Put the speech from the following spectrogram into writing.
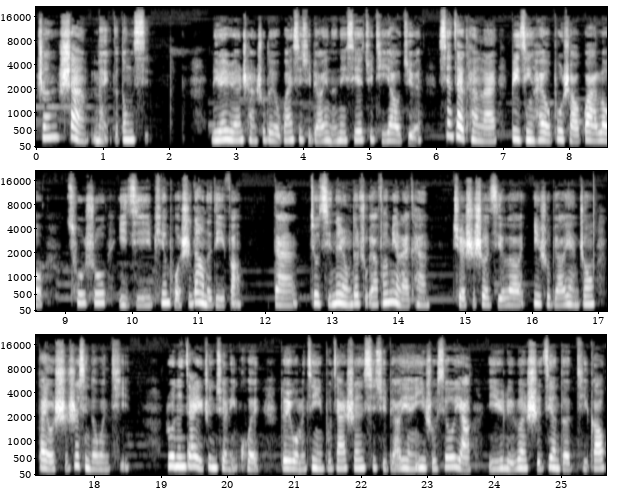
真善美的东西。李媛媛阐述的有关戏曲表演的那些具体要诀，现在看来，毕竟还有不少挂漏、粗疏以及偏颇适当的地方，但就其内容的主要方面来看，确实涉及了艺术表演中带有实质性的问题。若能加以正确领会，对于我们进一步加深戏曲表演艺术修养以与理论实践的提高，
